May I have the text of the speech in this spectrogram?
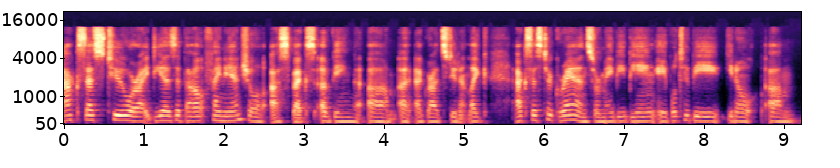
access to or ideas about financial aspects of being um, a, a, grad student, like access to grants or maybe being able to be, you know, um,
